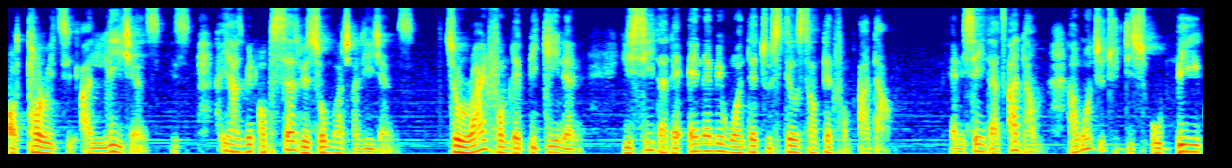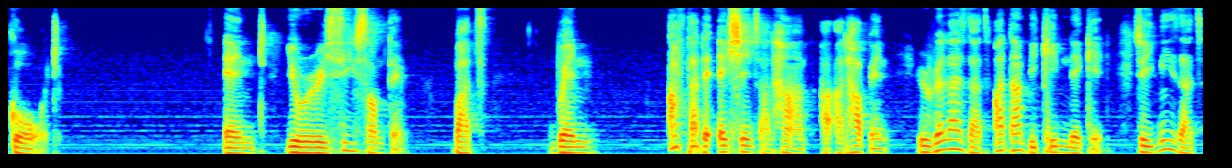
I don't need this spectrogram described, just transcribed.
authority, allegiance. he has been obsessed with so much allegiance. So, right from the beginning, you see that the enemy wanted to steal something from Adam. And he said that, Adam, I want you to disobey God and you will receive something. But when after the exchange had, had, uh, had happened, you realize that Adam became naked. So it means that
